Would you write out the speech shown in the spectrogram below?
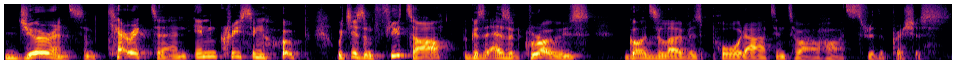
endurance and character and increasing hope, which isn't futile because as it grows, God's love is poured out into our hearts through the precious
